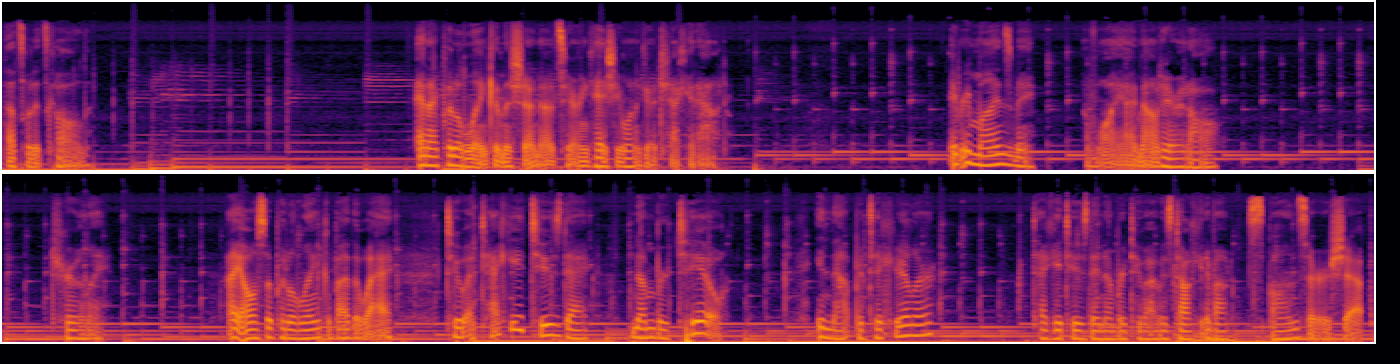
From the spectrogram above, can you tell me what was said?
That's what it's called. And I put a link in the show notes here in case you want to go check it out. It reminds me of why I'm out here at all. Truly. I also put a link, by the way, to a Techie Tuesday number two. In that particular Techie Tuesday number two, I was talking about sponsorship.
